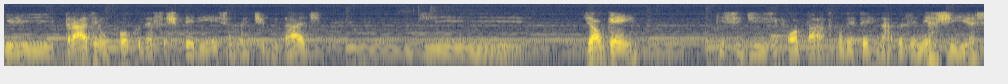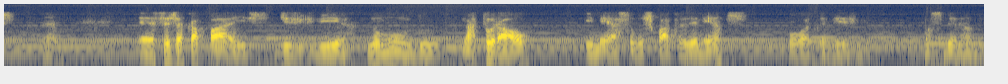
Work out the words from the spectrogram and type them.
e trazem um pouco dessa experiência da antiguidade de, de alguém que se diz em contato com determinadas energias, né? é, seja capaz de viver no mundo natural, imerso nos quatro elementos, ou até mesmo considerando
